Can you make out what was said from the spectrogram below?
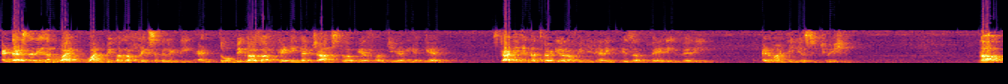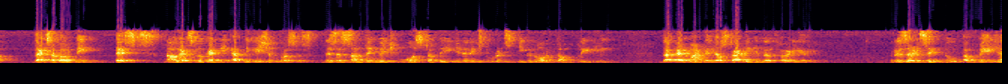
And that's the reason why, one because of flexibility and two because of getting a chance to appear for GRE again. Starting in the third year of engineering is a very, very advantageous situation. Now, that's about the tests. Now let's look at the application process. This is something which most of the engineering students ignore completely. The advantage of starting in the third year results into a major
